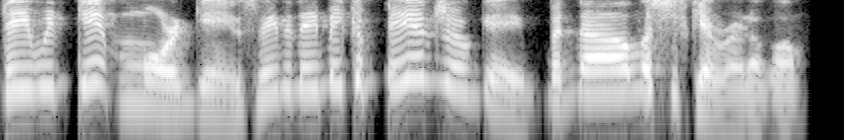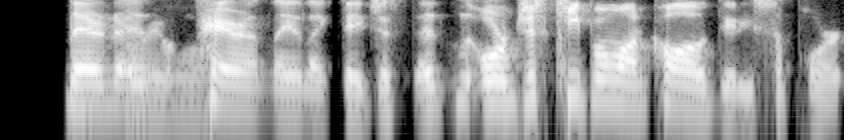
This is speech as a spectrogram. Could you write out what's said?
they would get more games. Maybe they make a banjo game, but no, let's just get rid of them. They're will. apparently like they just uh, or just keep them on Call of Duty support.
